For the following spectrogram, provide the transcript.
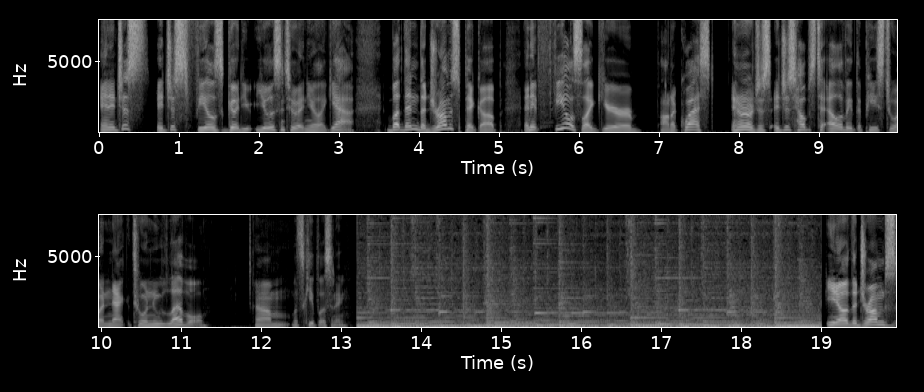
and it just it just feels good you you listen to it and you're like yeah but then the drums pick up and it feels like you're on a quest I don't know, just it just helps to elevate the piece to a neck to a new level. Um, let's keep listening. You know, the drums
